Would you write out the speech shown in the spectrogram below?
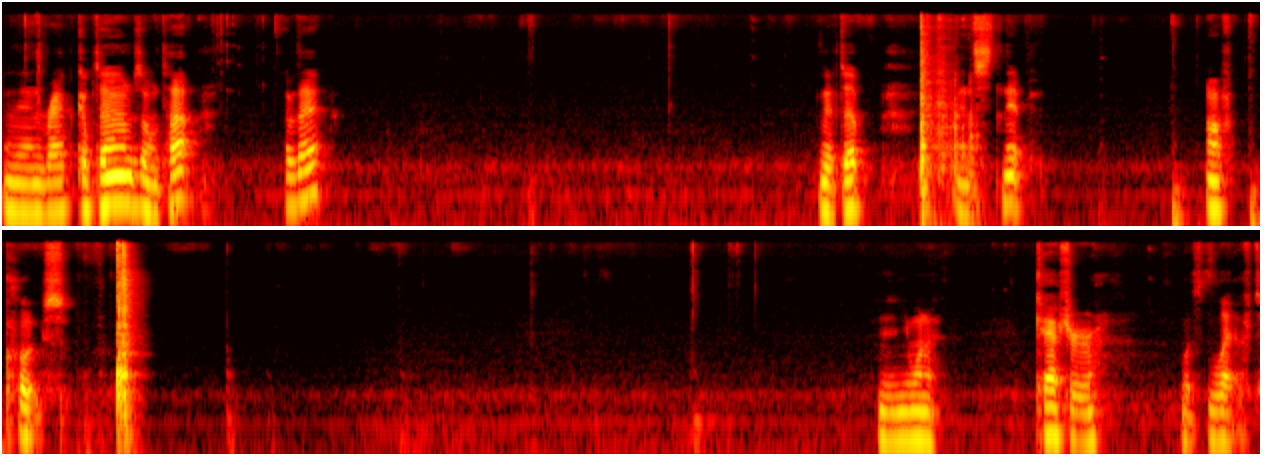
And then wrap a couple times on top of that. Lift up and snip off close. And then you want to capture what's left.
